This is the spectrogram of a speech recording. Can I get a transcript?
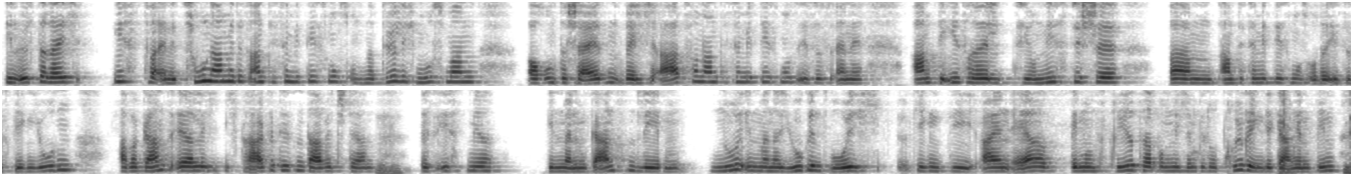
in Österreich ist zwar eine Zunahme des Antisemitismus und natürlich muss man auch unterscheiden, welche Art von Antisemitismus. Ist es eine anti-israel-zionistische ähm, Antisemitismus oder ist es gegen Juden? Aber ganz ehrlich, ich trage diesen Davidstern. Mhm. Es ist mir in meinem ganzen Leben, nur in meiner Jugend, wo ich gegen die ANR demonstriert habe und mich ein bisschen prügeln gegangen bin, ja.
